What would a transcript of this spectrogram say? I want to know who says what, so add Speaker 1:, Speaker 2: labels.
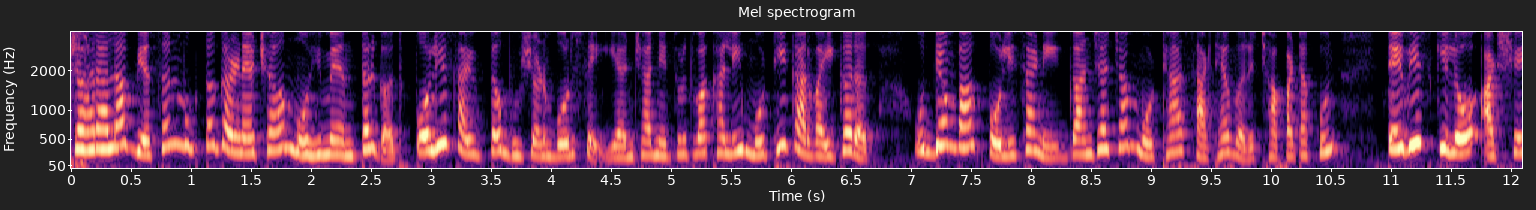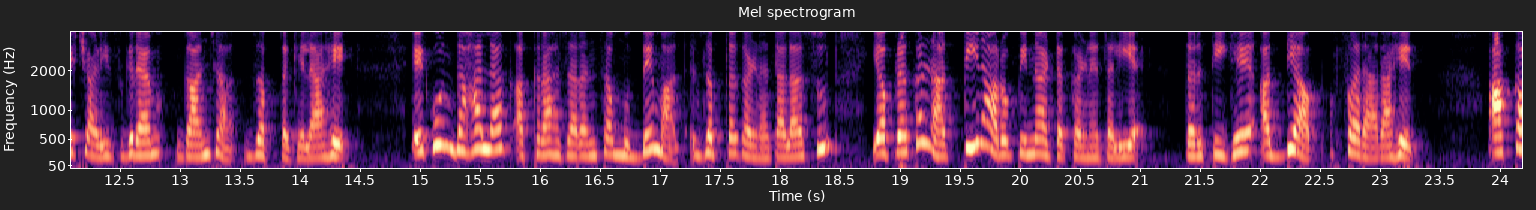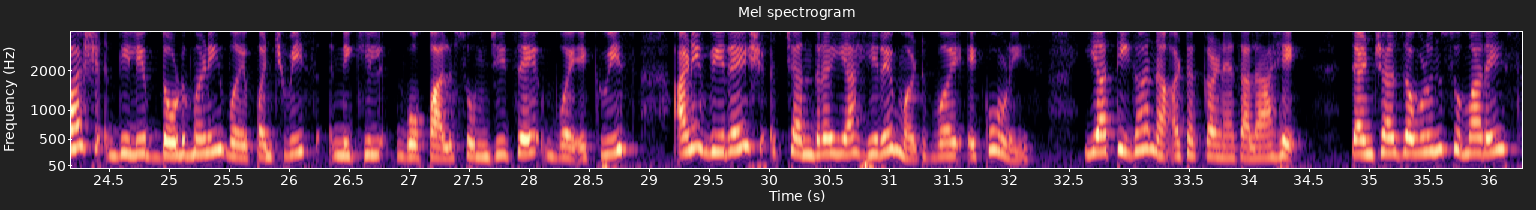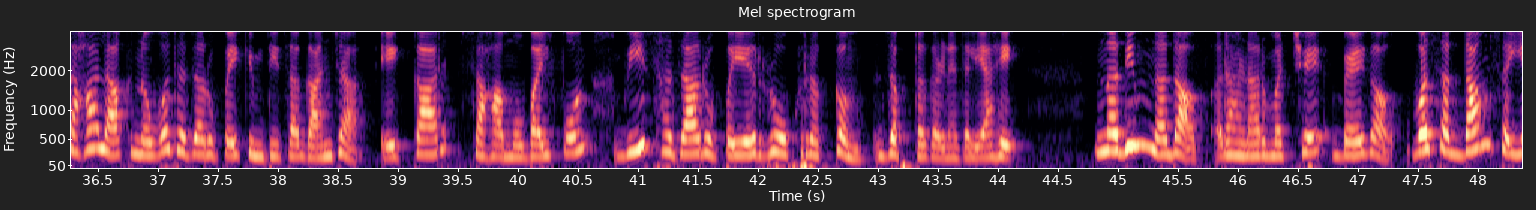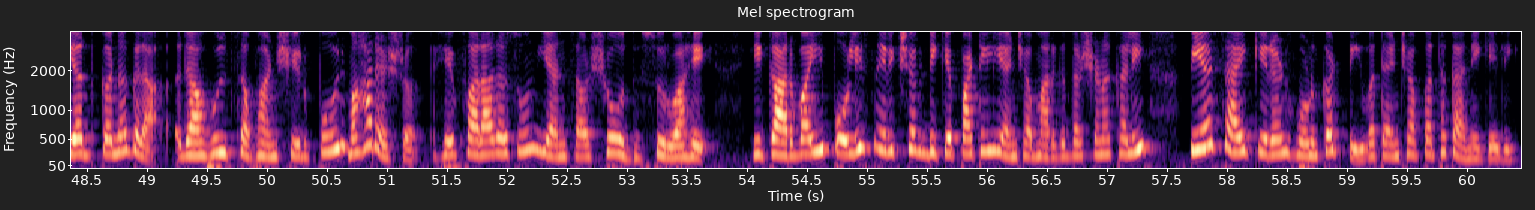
Speaker 1: शहराला व्यसनमुक्त करण्याच्या मोहिमेअंतर्गत पोलीस आयुक्त भूषण बोरसे यांच्या नेतृत्वाखाली मोठी कारवाई करत उद्यमबाग पोलिसांनी गांजाच्या मोठ्या साठ्यावर छापा टाकून तेवीस किलो आठशे चाळीस ग्रॅम गांजा जप्त केला आहे. एकूण दहा लाख अकरा हजारांचा मुद्देमाल जप्त करण्यात आला असून या प्रकरणात तीन आरोपींना अटक करण्यात आली आहे. तर तिघे अद्याप फरार आहेत. आकाश दिलीप दोडमणी वय पंचवीस निखिल गोपाल सोमजीचे वय एकवीस आणि वीरेश चंद्रया हिरेमठ वय एकोणीस या तिघांना अटक करण्यात आला आहे. त्यांच्याजवळून सुमारे सहा लाख नव्वद हजार रुपये किमतीचा गांजा एक कार सहा मोबाईल फोन वीस हजार रुपये रोख रक्कम जप्त करण्यात आली आहे. नदीम नदाफ राहणार मच्छे बेळगाव व सद्दाम सय्यद कनगला राहुल चव्हाण शिरपूर महाराष्ट्र हे फरार असून यांचा शोध सुरू आहे. ही कारवाई पोलीस निरीक्षक डी के पाटील यांच्या मार्गदर्शनाखाली पीएसआय किरण होणकट्टी व त्यांच्या पथकाने केली.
